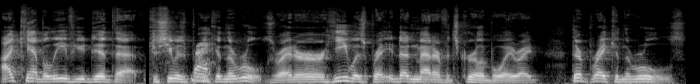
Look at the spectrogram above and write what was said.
I can't believe you did that because she was breaking right. the rules, right? Or he was breaking. It doesn't matter if it's girl or boy, right? They're breaking the rules.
